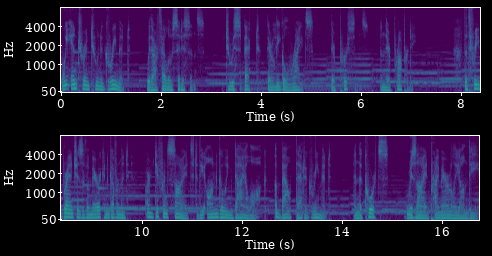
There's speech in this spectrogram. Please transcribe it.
we enter into an agreement with our fellow citizens to respect their legal rights, their persons, and their property. The three branches of American government are different sides to the ongoing dialogue about that agreement, and the courts reside primarily on the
